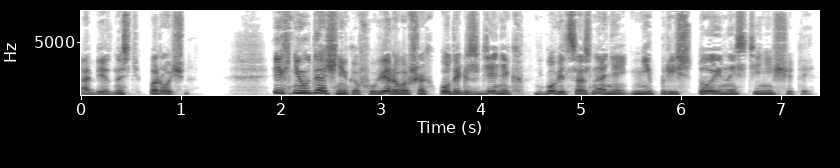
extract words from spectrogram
а бедность порочна. Их неудачников, уверовавших в кодекс денег, губит сознание непристойности нищеты.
